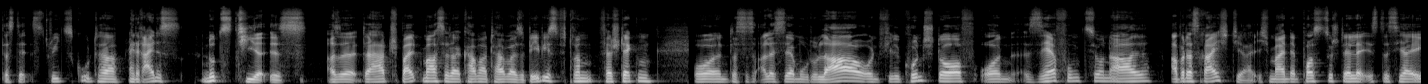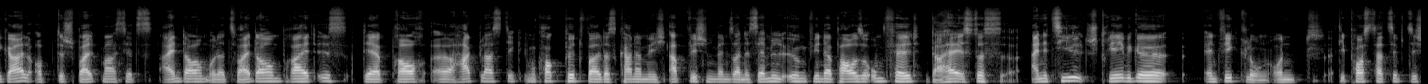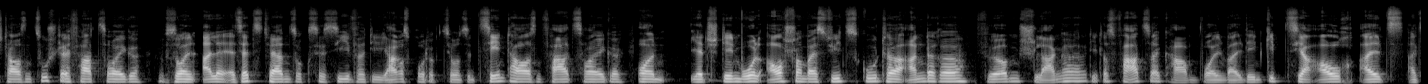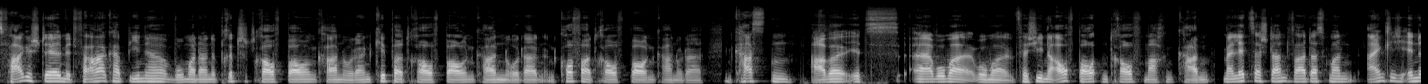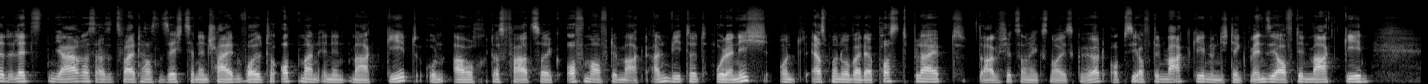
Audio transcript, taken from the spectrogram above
dass der Street Scooter ein reines Nutztier ist. Also da hat Spaltmaße, da kann man teilweise Babys drin verstecken. Und das ist alles sehr modular und viel Kunststoff und sehr funktional. Aber das reicht ja. Ich meine, dem Postzusteller ist es ja egal, ob das Spaltmaß jetzt ein Daumen oder zwei Daumen breit ist. Der braucht äh, Hartplastik im Cockpit, weil das kann er nämlich abwischen, wenn seine Semmel irgendwie in der Pause umfällt. Daher ist das eine zielstrebige Entwicklung und die Post hat 70.000 Zustellfahrzeuge, sollen alle ersetzt werden sukzessive. Die Jahresproduktion sind 10.000 Fahrzeuge und Jetzt stehen wohl auch schon bei Street Scooter andere Firmen Schlange, die das Fahrzeug haben wollen, weil den gibt es ja auch als, als Fahrgestell mit Fahrerkabine, wo man da eine Pritsche draufbauen kann oder einen Kipper draufbauen kann oder einen Koffer draufbauen kann oder einen Kasten. Aber jetzt, äh, wo, man, wo man verschiedene Aufbauten drauf machen kann. Mein letzter Stand war, dass man eigentlich Ende letzten Jahres, also 2016, entscheiden wollte, ob man in den Markt geht und auch das Fahrzeug offen auf dem Markt anbietet oder nicht. Und erstmal nur bei der Post bleibt. Da habe ich jetzt noch nichts Neues gehört, ob sie auf den Markt gehen. Und ich denke, wenn sie auf den Markt gehen,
